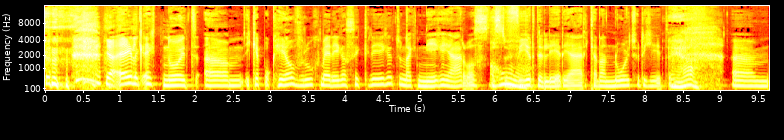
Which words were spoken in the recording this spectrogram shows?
ja, eigenlijk echt nooit. Ehm, ik heb ook heel vroeg mijn regels gekregen toen ik negen jaar was. Dus Oh. de vierde leerjaar. Ik ga dat nooit vergeten. Ja. Ehm,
